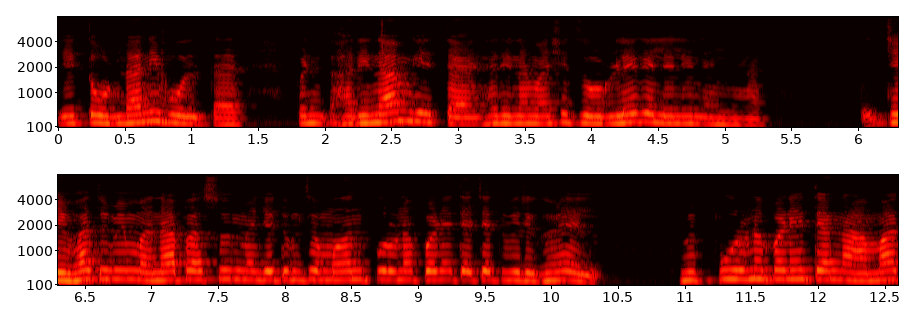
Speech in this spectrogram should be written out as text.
जे तोंडाने बोलताय पण हरिनाम घेताय. हरिनामाशी जोडले गेलेले नाही आहात. जेव्हा तुम्ही मनापासून म्हणजे तुमचं मन पूर्णपणे त्याच्यात विरघळेल तुम्ही पूर्णपणे त्या नामात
